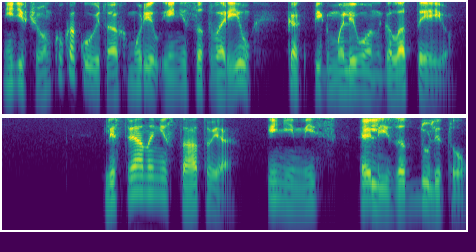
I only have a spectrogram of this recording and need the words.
не девчонку какую-то охмурил и не сотворил как Пигмалион Галатею. Листвяна не статуя и не мисс Элиза Дулитл.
